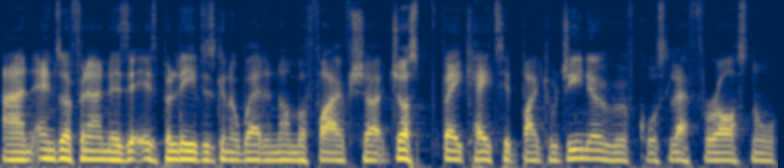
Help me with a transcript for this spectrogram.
And Enzo Fernandez, it is believed, is going to wear the number five shirt, just vacated by Jorginho, who of course left for Arsenal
